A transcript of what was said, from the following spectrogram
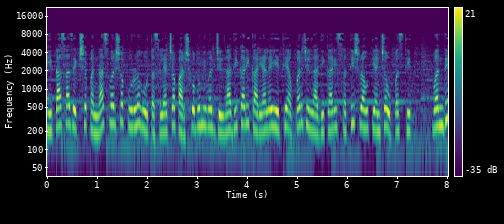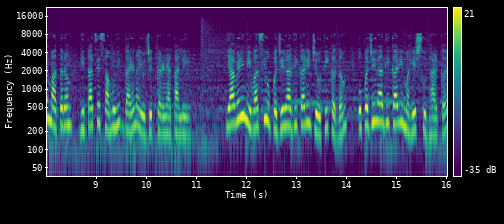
गीतास आज एकशे पन्नास वर्ष पूर्ण होत असल्याच्या पार्श्वभूमीवर जिल्हाधिकारी कार्यालय येथे अपर जिल्हाधिकारी सतीश राऊत यांच्या उपस्थित वंदे मातरम गीताचे सामूहिक गायन आयोजित करण्यात आले. यावेळी निवासी उपजिल्हाधिकारी ज्योती कदम उपजिल्हाधिकारी महेश सुधाळकर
